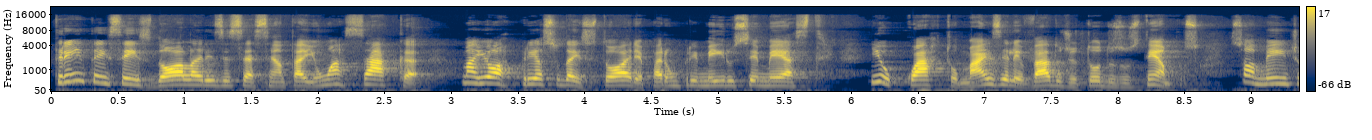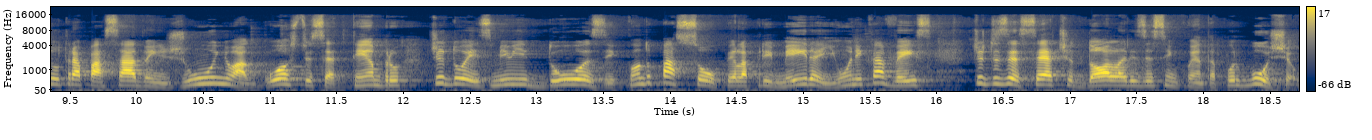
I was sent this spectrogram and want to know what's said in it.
36 dólares e 61 a saca, maior preço da história para um primeiro semestre e o quarto mais elevado de todos os tempos, somente ultrapassado em junho, agosto e setembro de 2012, quando passou pela primeira e única vez de 17 dólares e 50 por bushel.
